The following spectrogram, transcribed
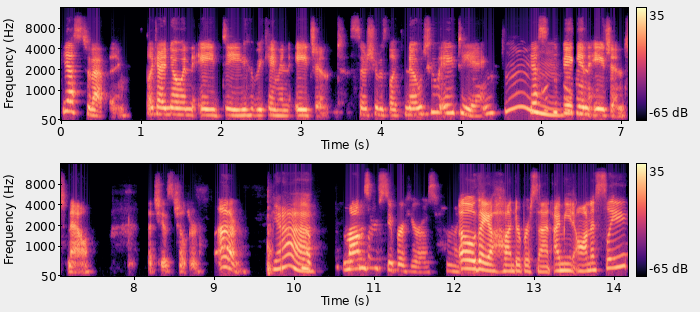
yes to that thing. Like I know an AD who became an agent. So she was like, no to ADing, mm. yes to hmm. being an agent now that she has children. I don't know. Yeah. moms are superheroes. Oh, oh they a hundred percent. I mean, honestly,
